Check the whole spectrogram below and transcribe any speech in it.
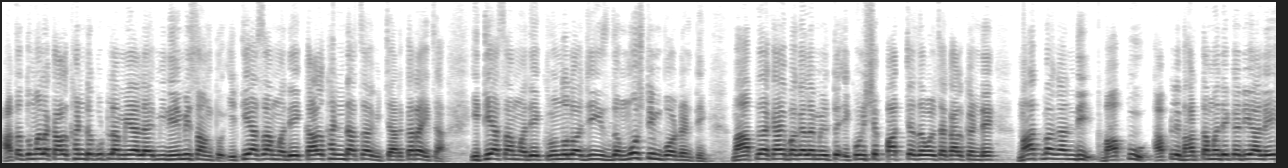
आता तुम्हाला कालखंड कुठला मिळाला आहे मी नेहमी सांगतो इतिहासामध्ये कालखंडाचा विचार करायचा. इतिहासामध्ये chronology is the most important thing मग आपल्याला काय बघायला मिळतं? एकोणीसशे पाचच्या जवळचा कालखंड आहे. महात्मा गांधी बापू आपले भारतामध्ये कधी आले?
